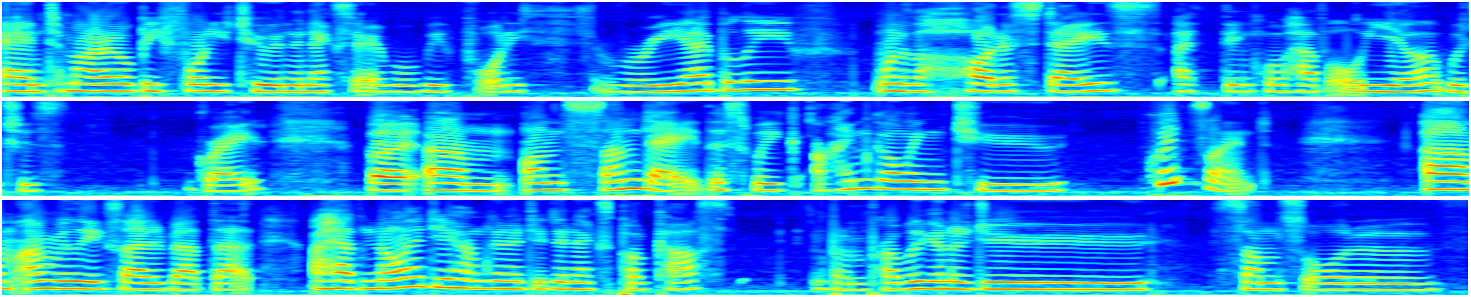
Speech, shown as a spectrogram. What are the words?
and tomorrow will be 42 and the next day will be 43 i believe. One of the hottest days i think we'll have all year which is great. But um, on sunday this week i'm going to queensland. Um, i'm really excited about that. I have no idea how i'm going to do the next podcast but i'm probably going to do some sort of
